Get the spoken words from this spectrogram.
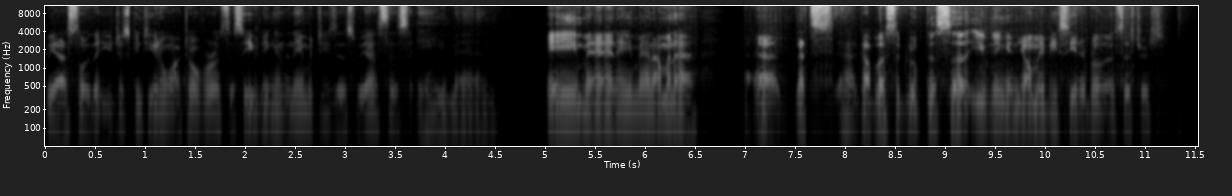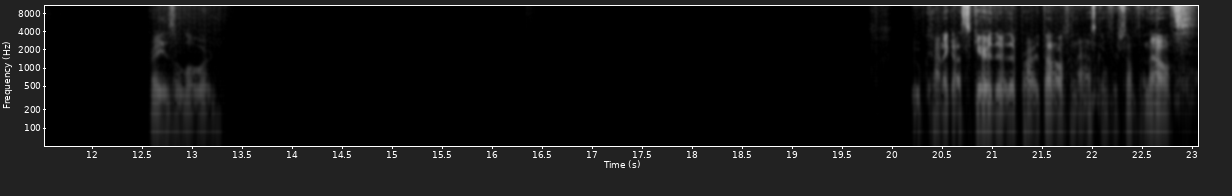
We ask, Lord, that you just continue to watch over us this evening. In the name of Jesus, we ask this. Amen. Amen. Amen. I'm going to, uh, that's, uh, God bless the group this uh, evening, and y'all may be seated, brothers and sisters. Praise the Lord. Group kind of got scared there. They probably thought I was going to ask them for something else.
